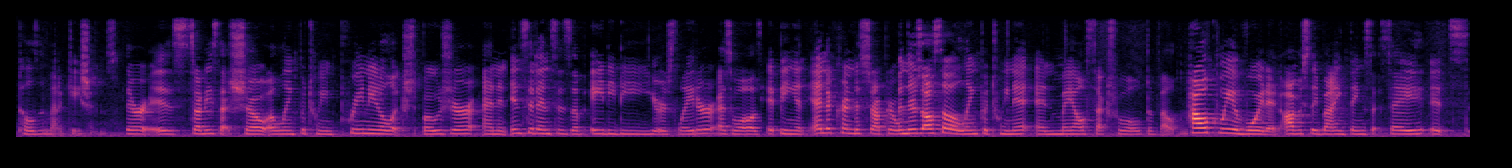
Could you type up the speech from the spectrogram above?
pills and medications. There is studies that show a link between prenatal exposure and an incidences of ADD years later, as well as it being an endocrine disruptor. And there's also a link between it and male sexual development. How can we avoid it? Obviously buying things that say it's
